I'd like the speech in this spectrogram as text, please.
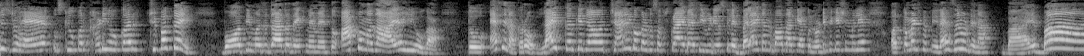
matches जो है, उसके ऊपर खड़ी होकर चिपक गई। बहुत ही मज़ेदार था देखने में तो आपको मज़ा आया ही होगा। तो ऐसे ना करो लाइक करके जाओ चैनल को कर दो सब्सक्राइब ऐसी वीडियोस के लिए बेल आइकन दबाओ ताकि आपको नोटिफिकेशन मिले। और कमेंट में अपनी राय ज़रूर देना। बाय बाय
